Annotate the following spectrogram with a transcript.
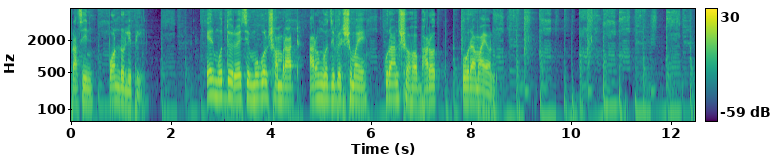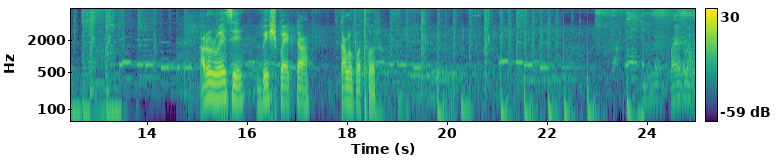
প্রাচীন পণ্ডলিপি। এর মধ্যে রয়েছে মুঘল সম্রাট আরঙ্গজেবের সময়ে কোরআনসহ ভারত ও রামায়ণ। আরও রয়েছে বেশ কয়েকটা কালো পাথর। ভাই আসসালামু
